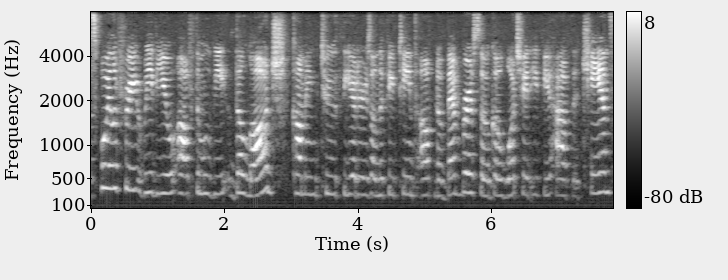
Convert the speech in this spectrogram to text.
spoiler-free review of the movie The Lodge coming to theaters on the 15th of November so go watch it if you have the chance.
